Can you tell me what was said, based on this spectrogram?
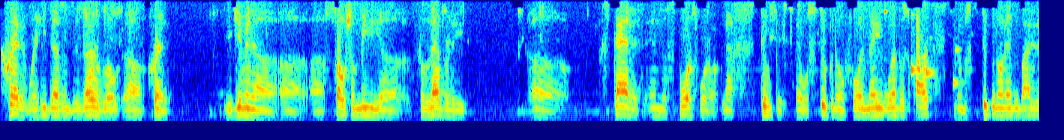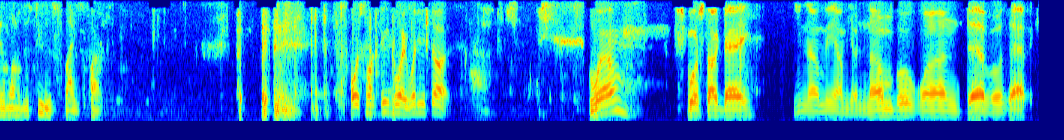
credit where he doesn't deserve uh, credit. You're giving a, a, a social media celebrity uh, status in the sports world. And that's stupid. That was stupid on Floyd Mayweather's part. And it was stupid on everybody that wanted to see this fight's part. Sports Talk D boy, what are your thoughts? Well, Sports Talk Dave, you know me, I'm your number one devil's advocate.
